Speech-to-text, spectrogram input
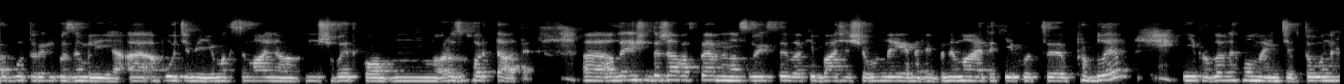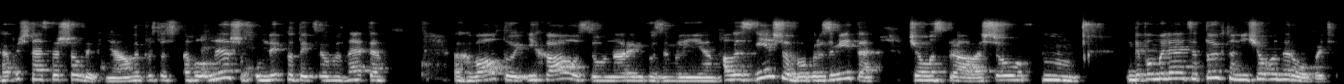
роботу ринку землі, а, потім її максимально швидко розгортати. Але якщо держава впевнена в своїх силах і бачить, що вони якби немає таких от проблем, і проблемних моментів, то нехай починає з 1 липня. Але просто головне, щоб уникнути цього, знаєте. Гвалту і хаосу на ринку землі, але з іншого боку, розумієте, в чому справа? Що м, не помиляється той, хто нічого не робить.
